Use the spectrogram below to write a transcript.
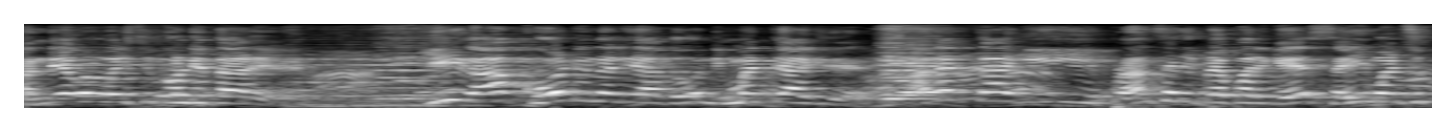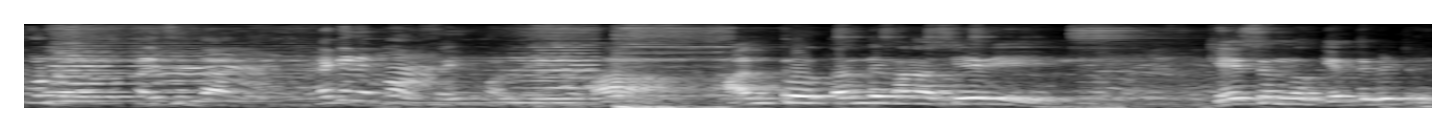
ತಂದೆಯವರು ವಹಿಸಿಕೊಂಡಿದ್ದಾರೆ. ಈಗ ಕೋರ್ಟಿನಲ್ಲಿ ಅದು ನಿಮ್ಮಂತೆ ಆಗಿದೆ. ಅದಕ್ಕಾಗಿ ಈ ಪ್ರಾನ್ಸರಿ ಪೇಪರ್ಗೆ ಸಹಿ ಮಾಡಿಸಿಕೊಂಡು ಕಳಿಸಿದ್ದಾರೆ. ಅವ್ರು ಸಹಿ ಮಾಡಿ ಅಂತೂ ತಂದೆ ಮಗ ಸೇರಿ ಕೇಸನ್ನು ಗೆದ್ದು ಬಿಟ್ರಿ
